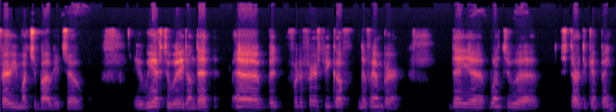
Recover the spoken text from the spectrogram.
very much about it. So we have to wait on that. Uh, but for the first week of November, they uh, want to uh, start the campaign.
